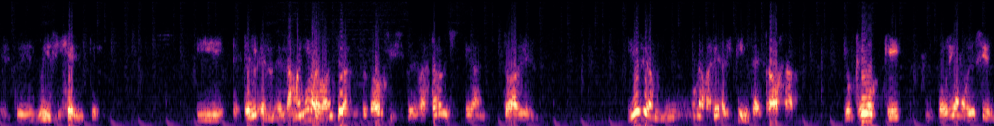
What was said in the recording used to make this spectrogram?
este, muy exigente. Y él en, la mañana normalmente era el preparador físico, y en las tardes eran todavía. Y él era un- una manera distinta de trabajar. Yo creo que podríamos decir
